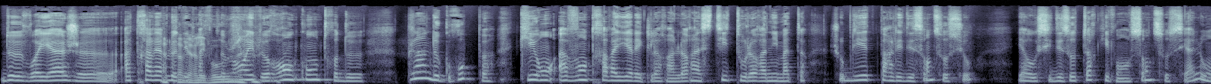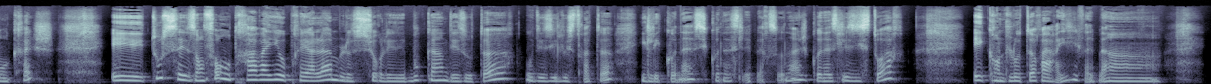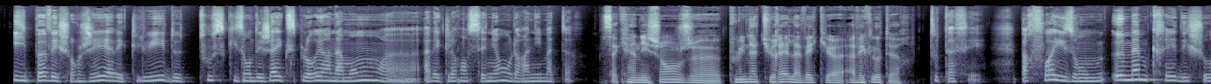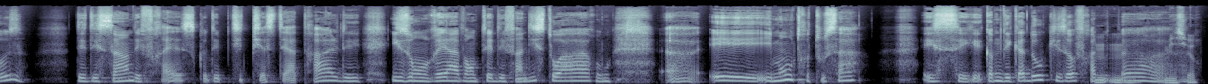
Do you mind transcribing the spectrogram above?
de voyage euh, à travers le département et de rencontres de plein de groupes qui ont avant travaillé avec leur, leur institut ou leur animateur. J'ai oublié de parler des centres sociaux. Il y a aussi des auteurs qui vont en centre social ou en crèche. Et tous ces enfants ont travaillé au préalable sur les bouquins des auteurs ou des illustrateurs. Ils les connaissent, ils connaissent les personnages, ils connaissent les histoires. Et quand l'auteur arrive, eh ben, ils peuvent échanger avec lui de tout ce qu'ils ont déjà exploré en amont euh, avec leur enseignant ou leur animateur. Ça crée un échange euh, plus naturel avec, euh, avec l'auteur. Tout à fait. Parfois, ils ont eux-mêmes créé des choses, des dessins, des fresques, des petites pièces théâtrales, des... ils ont réinventé des fins d'histoire, ou... et ils montrent tout ça. Et c'est comme des cadeaux qu'ils offrent à mm, mm, l'auteur. bien sûr.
